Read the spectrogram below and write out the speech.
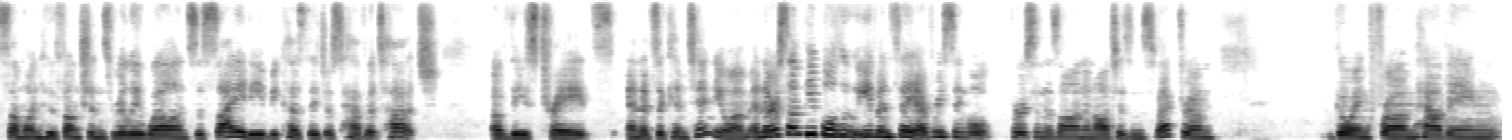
someone who functions really well in society because they just have a touch of these traits and it's a continuum. And there are some people who even say every single person is on an autism spectrum going from having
